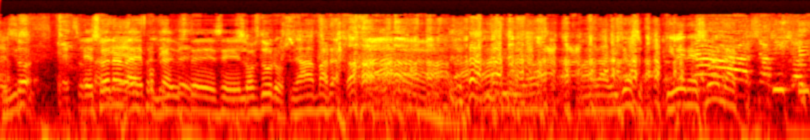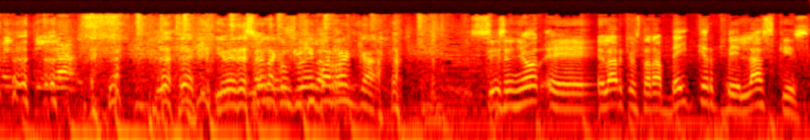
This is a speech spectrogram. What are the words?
Sí, Eso, sí. eso era la época de ustedes, eh, los duros. Ah, mara- Maravilloso. Y Venezuela. y Venezuela con qué equipo arranca. Sí, señor. eh, el arco estará Baker Velázquez.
